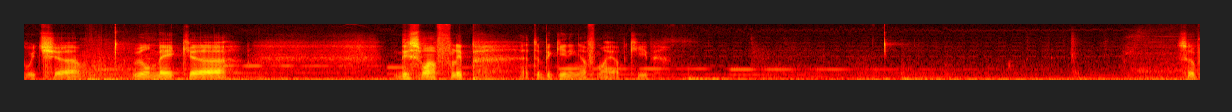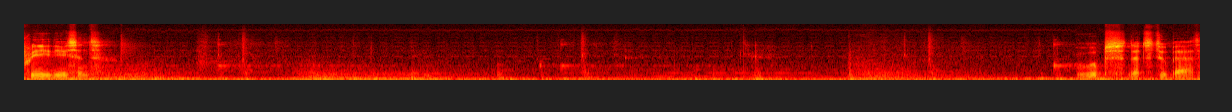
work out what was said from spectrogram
which um, will make uh, this one flip at the beginning of my upkeep. So pretty decent. Whoops, that's too bad.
